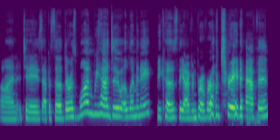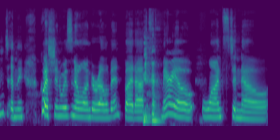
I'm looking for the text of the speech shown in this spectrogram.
on today's episode. There was one we had to eliminate because the Ivan Provorov trade mm-hmm. happened and the question was no longer relevant. But uh, Mario wants to know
